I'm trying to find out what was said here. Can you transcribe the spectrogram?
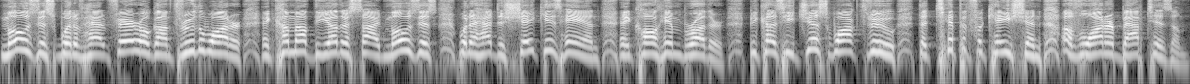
Moses would have had Pharaoh gone through the water and come out the other side. Moses would have had to shake his hand and call him brother because he just walked through the typification of water baptism.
